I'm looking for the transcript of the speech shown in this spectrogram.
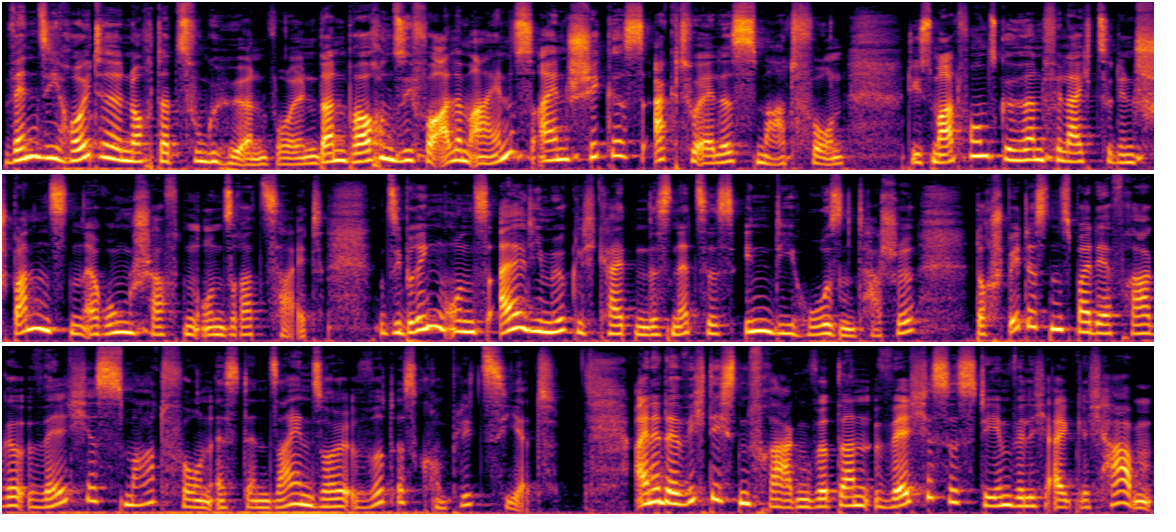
Wenn Sie heute noch dazugehören wollen, dann brauchen Sie vor allem eins, ein schickes, aktuelles Smartphone. Die Smartphones gehören vielleicht zu den spannendsten Errungenschaften unserer Zeit. Sie bringen uns all die Möglichkeiten des Netzes in die Hosentasche. Doch spätestens bei der Frage, welches Smartphone es denn sein soll, wird es kompliziert. Eine der wichtigsten Fragen wird dann, welches System will ich eigentlich haben?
